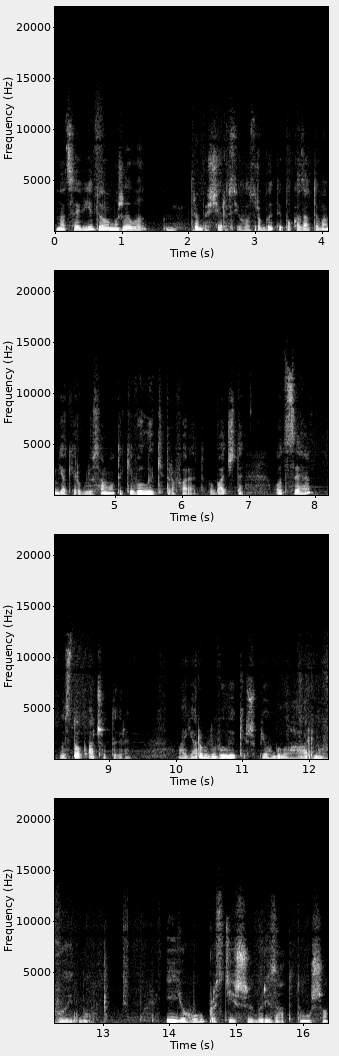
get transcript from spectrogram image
на це відео, можливо, треба ще раз його зробити і показати вам, як я роблю саме такі великі трафарети. Побачите, оце листок А4. А я роблю великий, щоб його було гарно видно. І його простіше вирізати, тому що,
